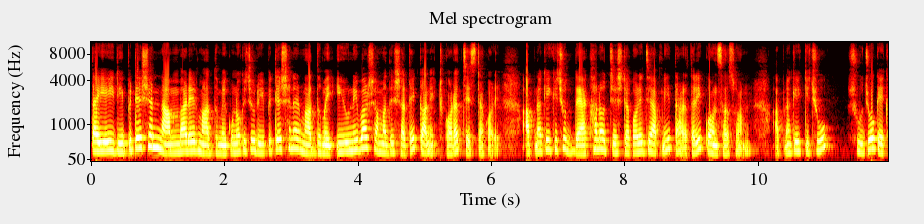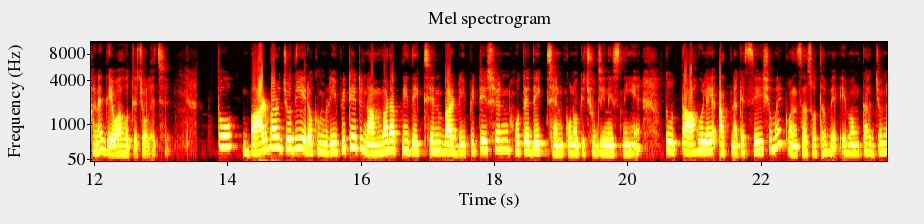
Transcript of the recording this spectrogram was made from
তাই এই রিপিটেশন নাম্বারের মাধ্যমে, কোনো কিছু রিপিটেশনের মাধ্যমে ইউনিভার্স আমাদের সাথে কানেক্ট করার চেষ্টা করে। আপনাকে কিছু দেখানোর চেষ্টা করে যে আপনি তাড়াতাড়ি কনসাস হন। আপনাকে কিছু সুযোগ এখানে দেওয়া হতে চলেছে। তো বারবার যদি এরকম রিপিটেড নাম্বার আপনি দেখছেন বা রিপিটেশন হতে দেখছেন কোনো কিছু জিনিস নিয়ে, তো তাহলে আপনাকে সেই সময় কনসাস হতে হবে এবং তার জন্য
